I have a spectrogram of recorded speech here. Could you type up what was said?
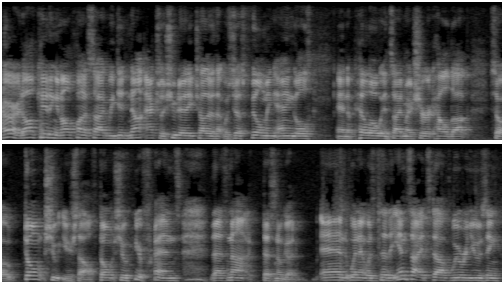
Alright, all kidding and all fun aside, we did not actually shoot at each other. That was just filming angles and a pillow inside my shirt held up. So don't shoot yourself. Don't shoot your friends. That's not, that's no good. And when it was to the inside stuff, we were using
